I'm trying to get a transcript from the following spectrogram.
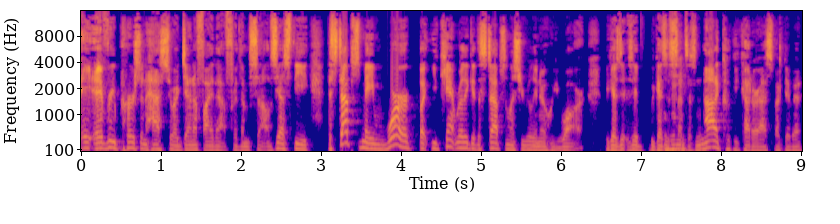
every person has to identify that for themselves. Yes, the the steps may work, but you can't really get the steps unless you really know who you are, because it, because mm-hmm. since it's not a cookie cutter aspect of it,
